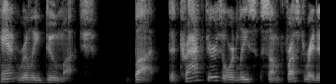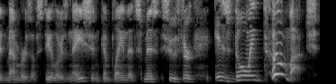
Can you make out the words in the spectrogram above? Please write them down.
can't really do much. But detractors, or at least some frustrated members of Steelers Nation, complain that Smith Schuster is doing too much.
